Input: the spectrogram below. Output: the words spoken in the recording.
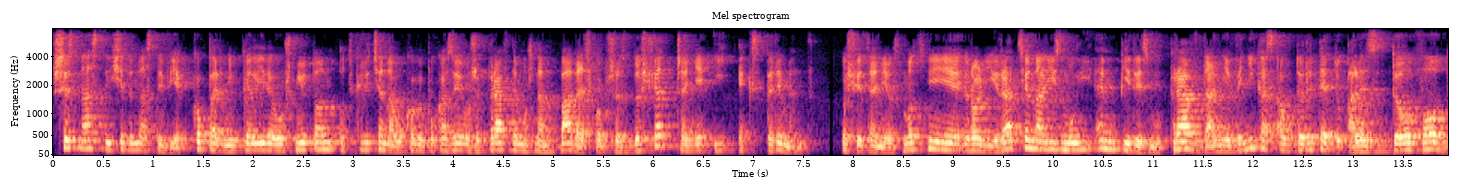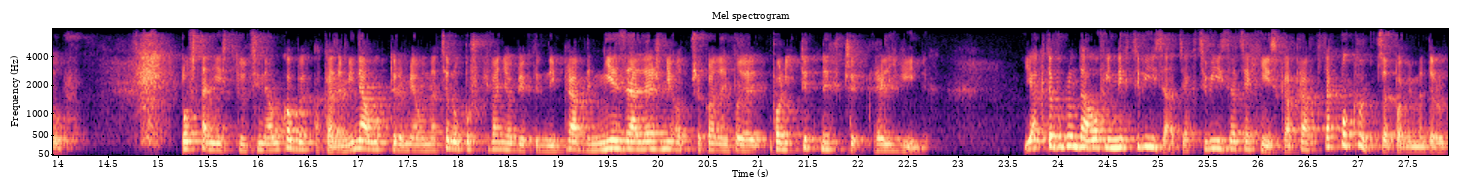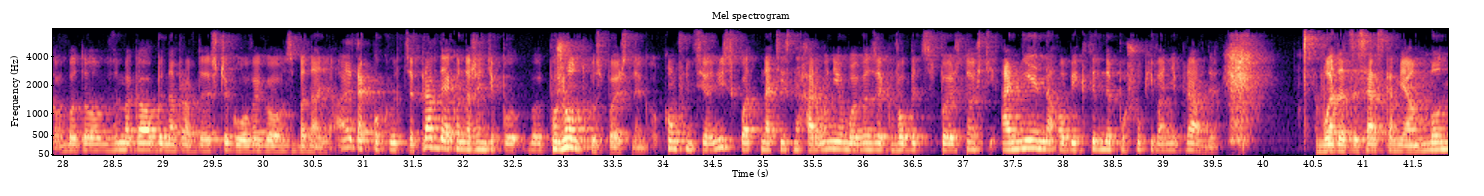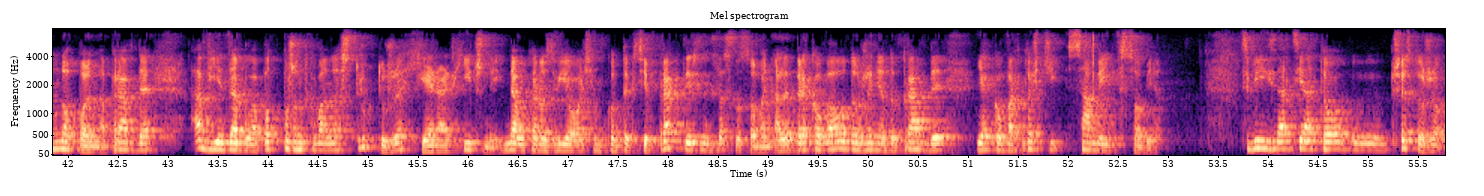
XVI i XVII wiek. Kopernik, Galileusz, Newton. Odkrycia naukowe pokazują, że prawdę można badać poprzez doświadczenie i eksperyment. Oświecenie, wzmocnienie roli racjonalizmu i empiryzmu. Prawda nie wynika z autorytetu, ale z dowodów. Powstanie instytucji naukowych, Akademii Nauk, które miały na celu poszukiwanie obiektywnej prawdy, niezależnie od przekonań politycznych czy religijnych. Jak to wyglądało w innych cywilizacjach? Cywilizacja chińska, prawda? Tak pokrótce powiemy tylko, bo to wymagałoby naprawdę szczegółowego zbadania, ale tak pokrótce. Prawda jako narzędzie porządku społecznego. Konfucjonizm skład nacisk na harmonię obowiązek wobec społeczności, a nie na obiektywne poszukiwanie prawdy. Władza cesarska miała monopol na prawdę, a wiedza była podporządkowana strukturze hierarchicznej. Nauka rozwijała się w kontekście praktycznych zastosowań, ale brakowało dążenia do prawdy jako wartości samej w sobie. Cywilizacja to y, przez to, że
